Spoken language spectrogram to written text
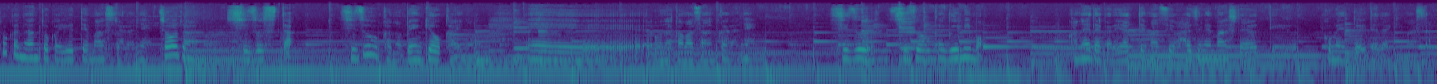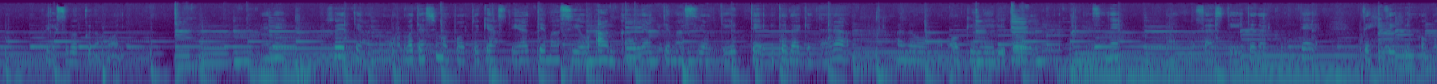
とかなんとか言ってましたらねちょうどあのシズスタ静岡の勉強会の、えー、お仲間さんからね静静岡組もこの間からやってますよ始めましたよっていうコメントをいただきました。Facebook の方に。でねそうやってあの私もポッドキャストやってますよアンカーやってますよって言っていただけたらあのお気に入り登録ですねあのさせていただくんでぜひぜひお声が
